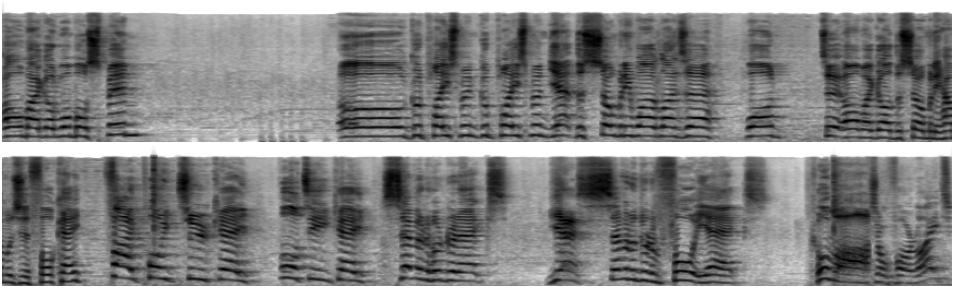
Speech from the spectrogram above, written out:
Oh my god, one more spin. Oh, good placement, good placement. Yeah, there's so many wild lines there. One, two. Oh my god, there's so many. How much is it? 4K? 5.2K, 14K, 700X. Yes, 740X. Come on. So far, right?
